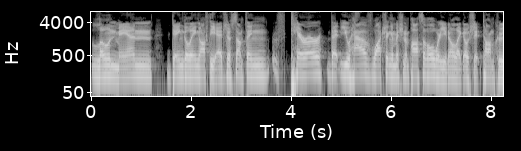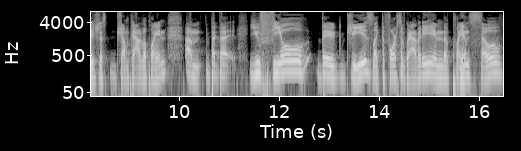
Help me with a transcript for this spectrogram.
lone man dangling off the edge of something terror that you have watching a Mission Impossible where you know like oh shit Tom Cruise just jumped out of a plane um but the you feel the G's like the force of gravity in the plane Yeah. so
